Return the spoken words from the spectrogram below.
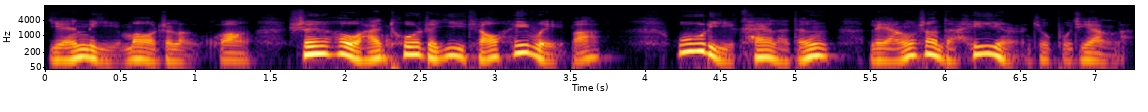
眼里冒着冷光，身后还拖着一条黑尾巴。屋里开了灯，梁上的黑影就不见了。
